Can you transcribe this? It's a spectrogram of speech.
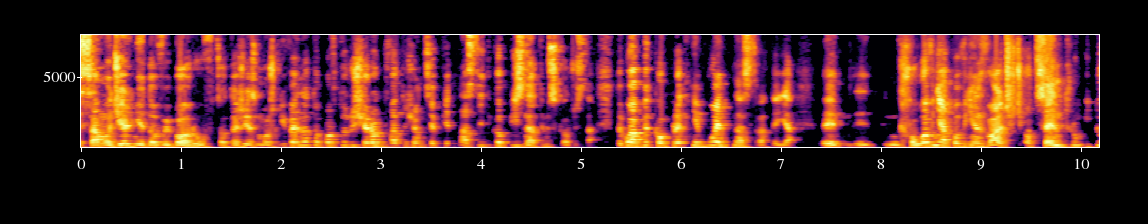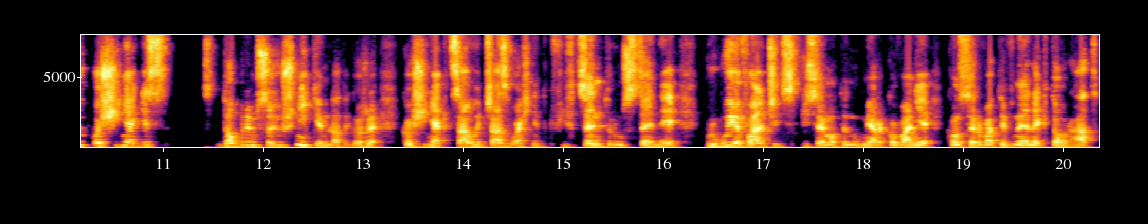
samodzielnie do wyborów, co też jest możliwe, no to powtórzy się rok 2015 i tylko PiS na tym skorzysta. To byłaby kompletnie błędna strategia. Hołownia powinien walczyć o centrum i tu Kosiniak jest dobrym sojusznikiem, dlatego że Kosiniak cały czas właśnie tkwi w centrum sceny, próbuje walczyć z PiSem o ten umiarkowanie konserwatywny elektorat.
